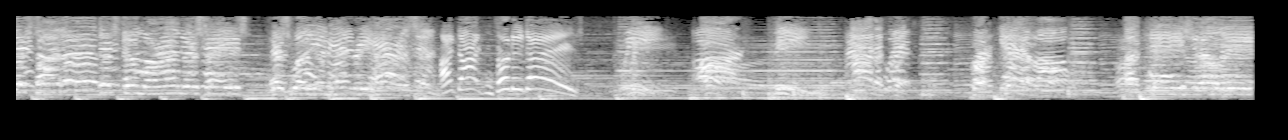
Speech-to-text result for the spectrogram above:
there's Tyler, there's Fillmore, and there's Hayes. There's William Henry Harrison. I died in 30 days. We are the adequate, forgettable, occasionally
